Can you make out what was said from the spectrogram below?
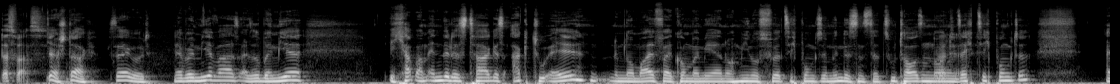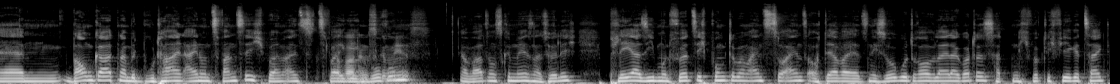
Das war's. Ja, stark. Sehr gut. Ja, bei mir war es, also bei mir ich habe am Ende des Tages aktuell, im Normalfall kommen bei mir ja noch minus 40 Punkte mindestens dazu, 1069 Warte. Punkte. Ähm, Baumgartner mit brutalen 21 beim 1 zu 2 gegen Bochum. Erwartungsgemäß, natürlich. Player 47 Punkte beim 1 zu 1. Auch der war jetzt nicht so gut drauf, leider Gottes. Hat nicht wirklich viel gezeigt.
